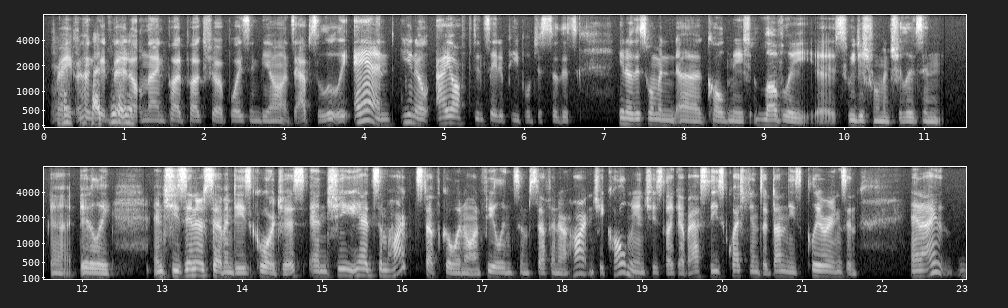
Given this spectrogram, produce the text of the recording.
right. Run Good, bad, all nine POD, POC, short, boys and beyonds. Absolutely. And, you know, I often say to people, just so this, you know, this woman uh, called me, lovely uh, Swedish woman. She lives in uh, Italy, and she's in her 70s, gorgeous, and she had some heart stuff going on, feeling some stuff in her heart, and she called me and she's like, "I've asked these questions, I've done these clearings, and and I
